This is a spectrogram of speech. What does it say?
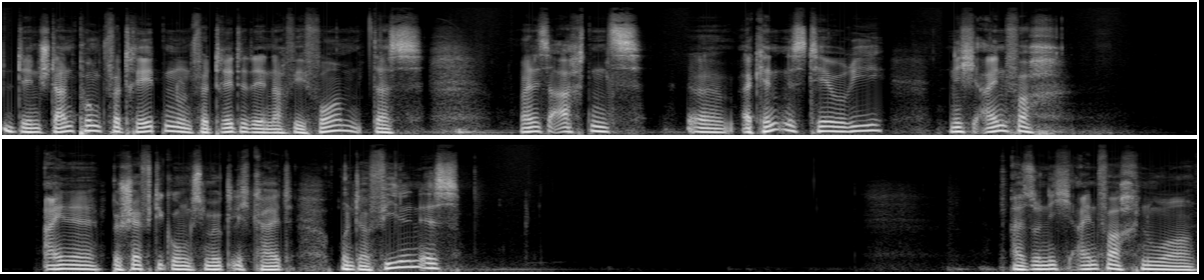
den Standpunkt vertreten und vertrete den nach wie vor, dass meines Erachtens äh, Erkenntnistheorie nicht einfach eine Beschäftigungsmöglichkeit unter vielen ist. Also nicht einfach nur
